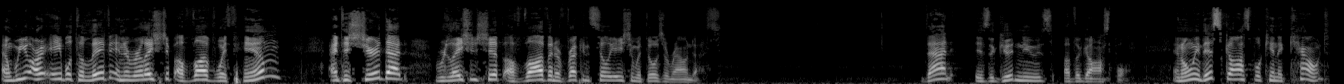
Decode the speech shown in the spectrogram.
and we are able to live in a relationship of love with Him and to share that relationship of love and of reconciliation with those around us. That is the good news of the gospel. And only this gospel can account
